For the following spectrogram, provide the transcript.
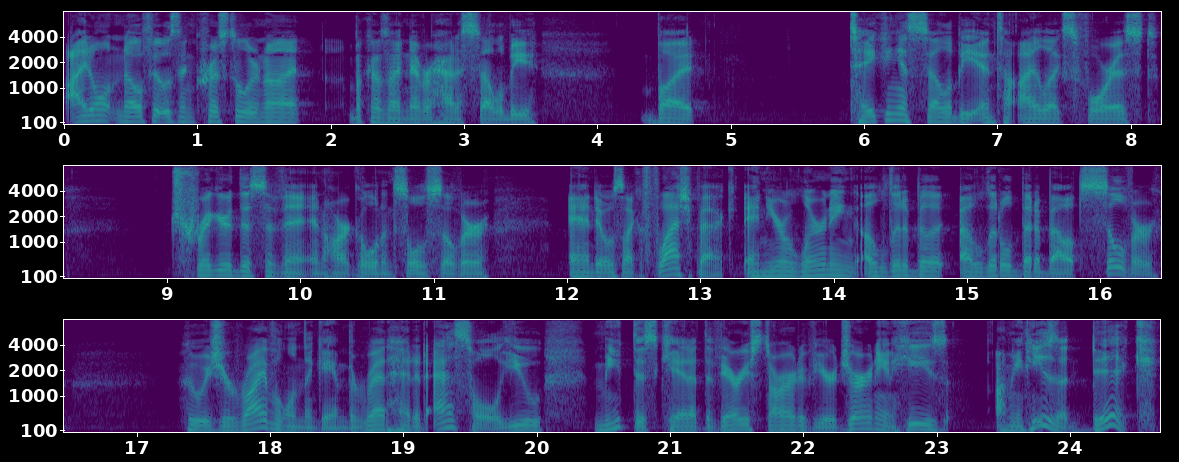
I don't know if it was in Crystal or not because I never had a Celebi, but taking a Celebi into Ilex Forest triggered this event in Heart Gold and Soul Silver, and it was like a flashback. And you're learning a little bit, a little bit about Silver, who is your rival in the game, the redheaded asshole. You meet this kid at the very start of your journey, and he's, I mean, he's a dick.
